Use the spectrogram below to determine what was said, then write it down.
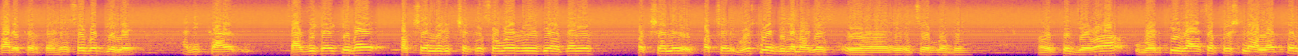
कार्यकर्ता हे सोबत गेले. आणि का साहजिक आहे की बाय पक्ष निरीक्षकासमोर जे तर पक्षाने पक्षाने घोषणा दिल्या माझ्या याच्यामध्ये. परंतु जेव्हा वरती जायचा प्रश्न आला तर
